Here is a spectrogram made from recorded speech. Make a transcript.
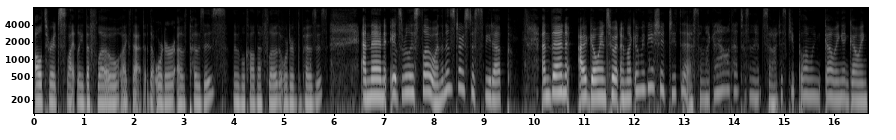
alter it slightly, the flow, like that, the order of poses. We'll call that flow, the order of the poses. And then it's really slow and then it starts to speed up and then I go into it. I'm like, oh, maybe I should do this. I'm like, no, that doesn't it. So I just keep going, going, and going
